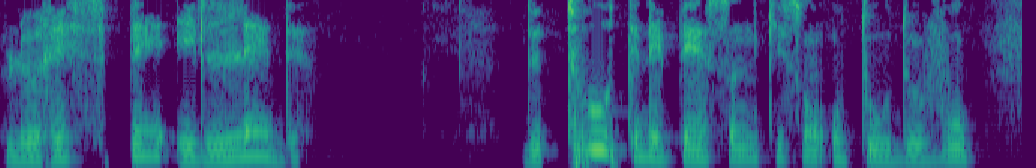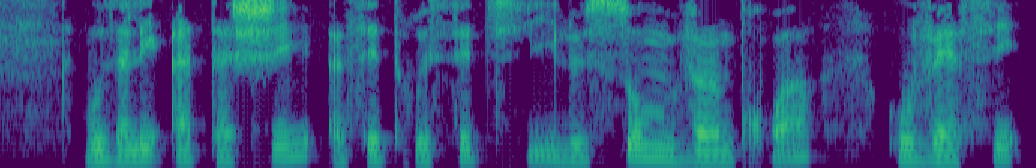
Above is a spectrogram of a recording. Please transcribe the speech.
le respect et l'aide de toutes les personnes qui sont autour de vous. Vous allez attacher à cette recette-ci le psaume 23 au verset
